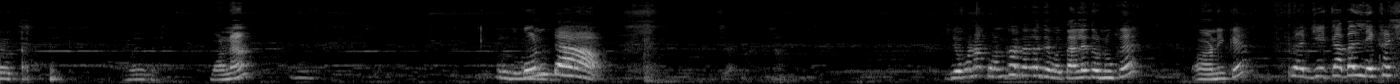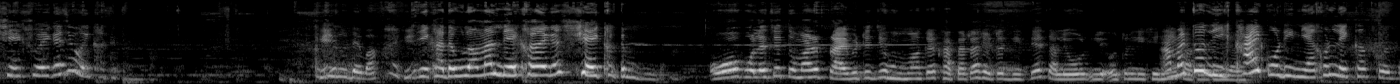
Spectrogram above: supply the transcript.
রিয়া রি মনা? কোনটা? দেবো না কোন খাতাটা দেবো? তাহলে তনুকে অনিকে? যেটা আবার লেখা শেষ হয়ে গেছে ওই খাতা দেবা। যে খাতাগুলো আমার লেখা হয়ে গেছে সেই ও বলেছে তোমার প্রাইভেটের যে হোমওয়ার্কের খাতাটা সেটা দিতে তাহলে ওটা লিখে নিয়ে তো। লেখাই করিনি এখন লেখা করব।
